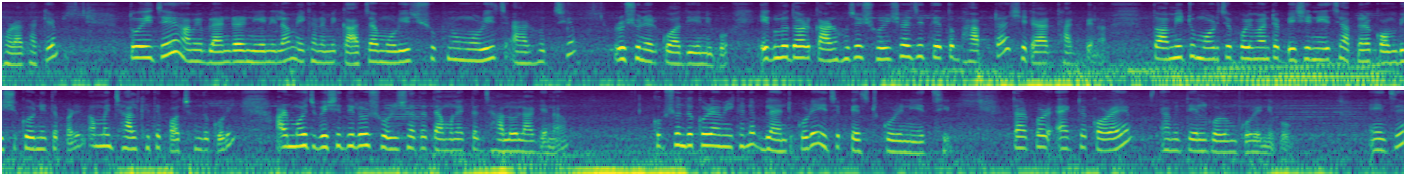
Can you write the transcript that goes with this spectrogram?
ভরা থাকে। তো এই যে আমি ব্ল্যান্ডার নিয়ে নিলাম, এখানে আমি কাঁচা মরিচ, শুকনো মরিচ আর হচ্ছে রসুনের কোয়া দিয়ে নিব। এগুলো দেওয়ার কারণ হচ্ছে সরিষার যে তেতো ভাবটা সেটা আর থাকবে না। তো আমি একটু মরিচের পরিমাণটা বেশি নিয়েছি, আপনারা কম বেশি করে নিতে পারেন। আমি ঝাল খেতে পছন্দ করি, আর মরিচ বেশি দিলেও সরিষাতে তেমন একটা ঝালও লাগে না। খুব সুন্দর করে আমি এখানে ব্ল্যান্ড করে এই যে পেস্ট করে নিয়েছি। তারপর একটা কড়াইয়ে আমি তেল গরম করে নেব। এই যে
